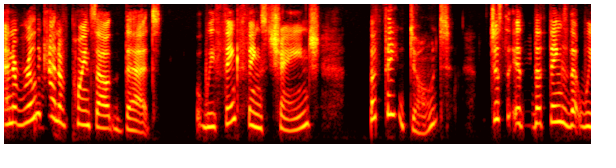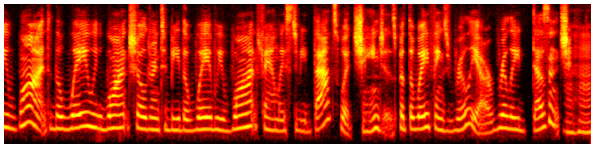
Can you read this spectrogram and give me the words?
And it really kind of points out that we think things change, but they don't. Just it, the things that we want, the way we want children to be, the way we want families to be, that's what changes. But the way things really are really doesn't change. Mm-hmm.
